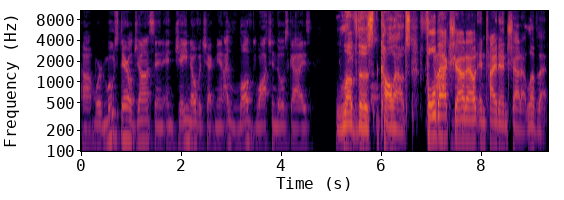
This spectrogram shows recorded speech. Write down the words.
uh, were Moose Daryl Johnston and Jay Novacek. Man, I loved watching those guys. Love those call outs. Fullback shout out and tight end shout out. Love that.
